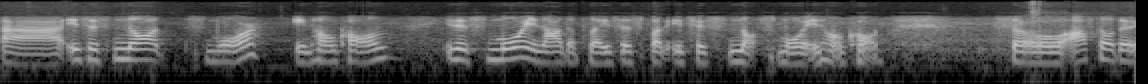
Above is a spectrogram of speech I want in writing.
uh, it is not small in Hong Kong. It is small in other places, but it is not small in Hong Kong. So after the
